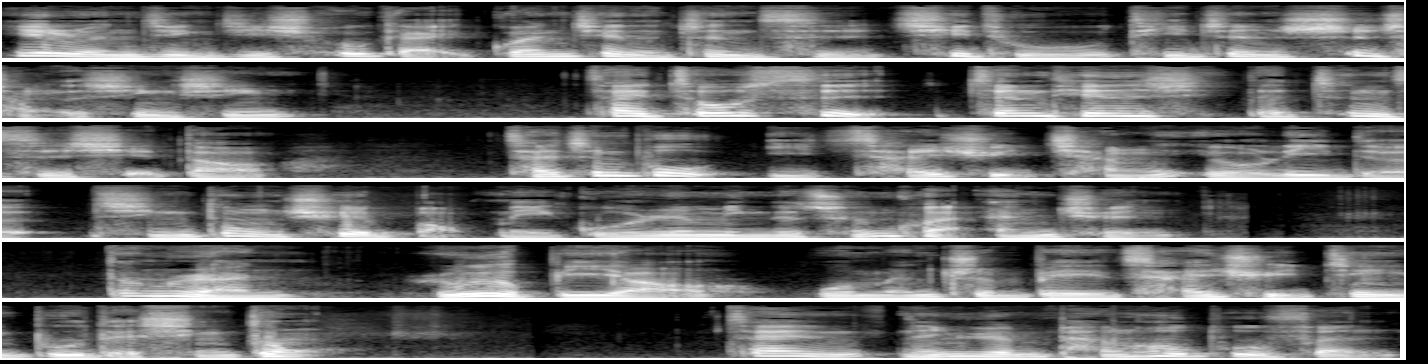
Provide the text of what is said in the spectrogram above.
耶伦紧急修改关键的证词，企图提振市场的信心。在周四增添的证词写道：“财政部已采取强有力的行动，确保美国人民的存款安全。”当然。如有必要，我们准备采取进一步的行动。在能源盘后部分，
